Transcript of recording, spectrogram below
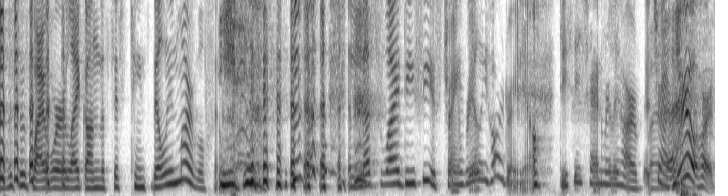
yeah. This is why we're like on the 15th billion Marvel film, and that's why DC is trying really hard right now. DC is trying really hard. They're trying uh, real hard.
